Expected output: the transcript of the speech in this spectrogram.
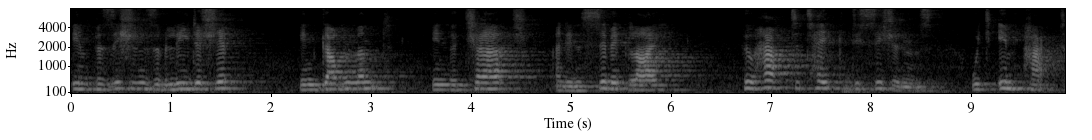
in positions of leadership, in government, in the church, and in civic life who have to take decisions which impact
